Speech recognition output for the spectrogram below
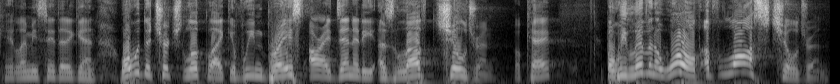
Okay, let me say that again. What would the church look like if we embraced our identity as loved children, okay? But we live in a world of lost children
